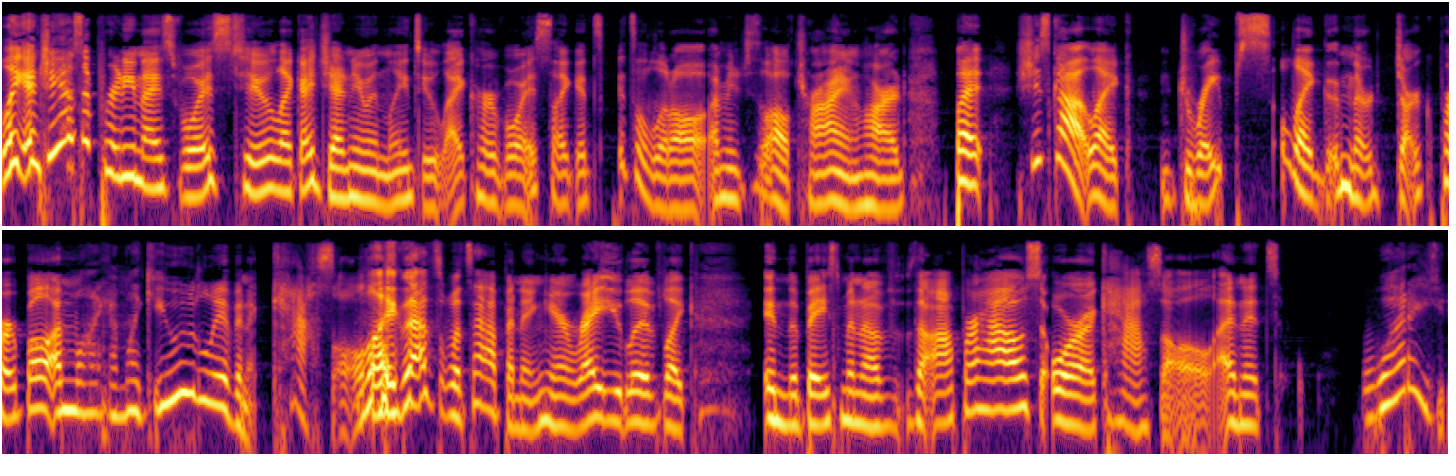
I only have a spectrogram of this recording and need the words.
Like and she has a pretty nice voice too. Like i genuinely do like her voice. Like it's it's a little i mean she's all trying hard but she's got like drapes like and they're dark purple. I'm like i'm like you live in a castle. Like that's what's happening here right? You live like in the basement of the opera house or a castle and it's what are you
